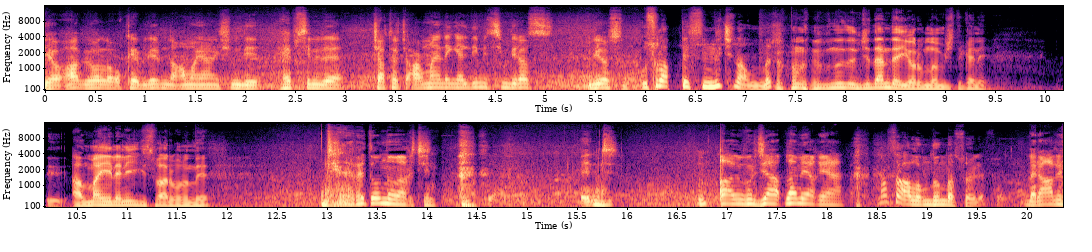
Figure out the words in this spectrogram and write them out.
Ya abi vallahi okuyabilirim de ama yani şimdi hepsini de çatır Almanya'dan geldiğimiz için biraz biliyorsun. Usul abdesti niçin alınır? Bunu önceden de yorumlamıştık hani. E, Almanya ile ne ilgisi var bunun diye. Cenabet olmamak için. abi bunu cevaplamayak ya. Nasıl alındığını da söyle. Ben abi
